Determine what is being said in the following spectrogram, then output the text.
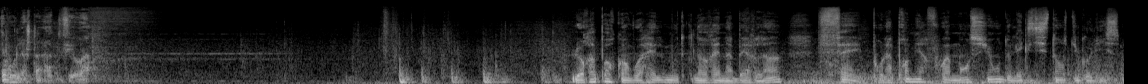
Jawohl, Herr Standartenführer. Le rapport qu'envoie Helmut Knoren à Berlin fait pour la première fois mention de l'existence du gaullisme.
